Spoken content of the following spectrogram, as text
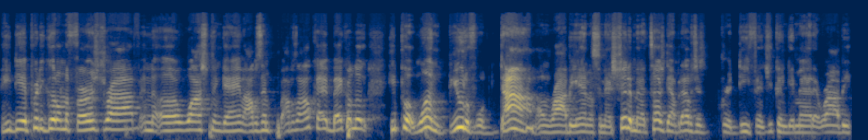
he did pretty good on the first drive in the uh, Washington game. I was in, I was like, okay, Baker look, he put one beautiful dime on Robbie Anderson that should have been a touchdown, but that was just great defense. You couldn't get mad at Robbie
